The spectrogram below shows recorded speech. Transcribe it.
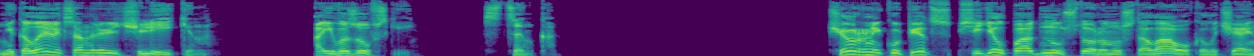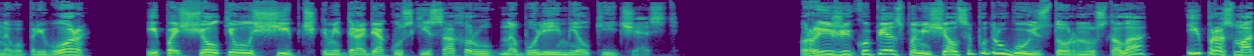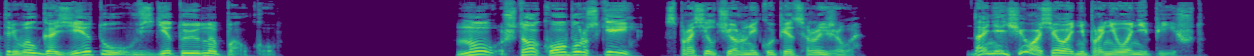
Николай Александрович Лейкин. Айвазовский. Сценка. Черный купец сидел по одну сторону стола около чайного прибора и пощелкивал щипчиками, дробя куски сахару на более мелкие части. Рыжий купец помещался по другую сторону стола и просматривал газету, вздетую на палку. «Ну, что, Кобурский?» — спросил черный купец Рыжего. «Да ничего сегодня про него не пишут.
